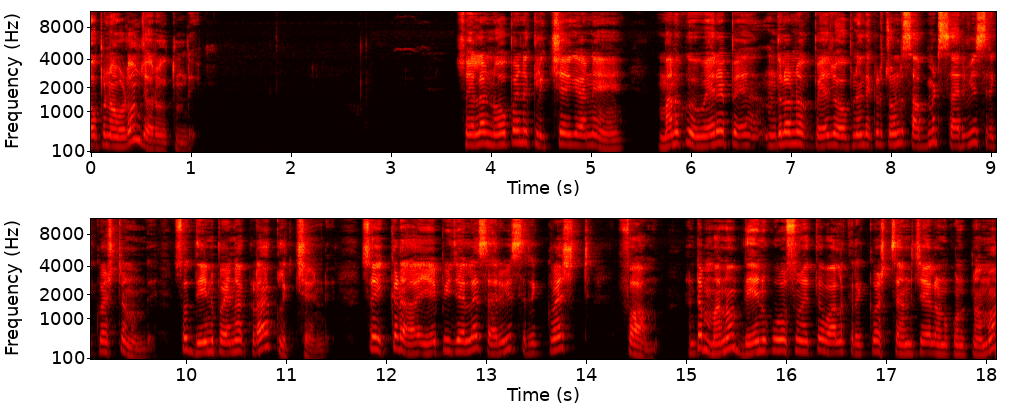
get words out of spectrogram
ఓపెన్ అవ్వడం జరుగుతుంది. సో ఇలా నో పైన క్లిక్ చేయగానే మనకు వేరే పే ఇందులోనే ఒక పేజ్ ఓపెన్ అయింది. ఇక్కడ చూడండి సబ్మిట్ సర్వీస్ రిక్వెస్ట్ అని ఉంది. సో దీనిపైన అక్కడ క్లిక్ చేయండి. సో ఇక్కడ ఏపీజేఎల్ఏ సర్వీస్ రిక్వెస్ట్ ఫామ్. అంటే మనం దేనికోసం అయితే వాళ్ళకి రిక్వెస్ట్ సెండ్ చేయాలనుకుంటున్నామో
